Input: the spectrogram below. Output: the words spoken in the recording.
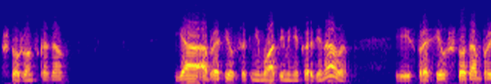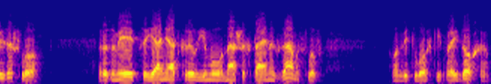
«Что же он сказал?» Я обратился к нему от имени кардинала и спросил, что там произошло. Разумеется, я не открыл ему наших тайных замыслов, он ведь ловкий пройдоха.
